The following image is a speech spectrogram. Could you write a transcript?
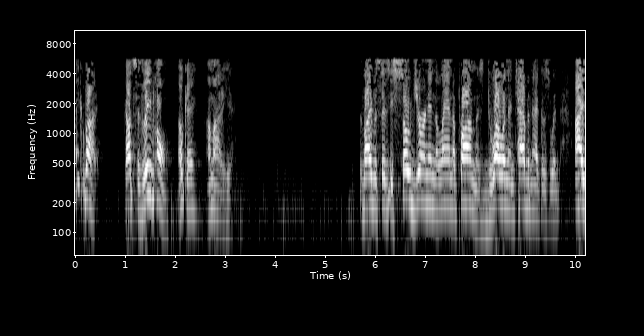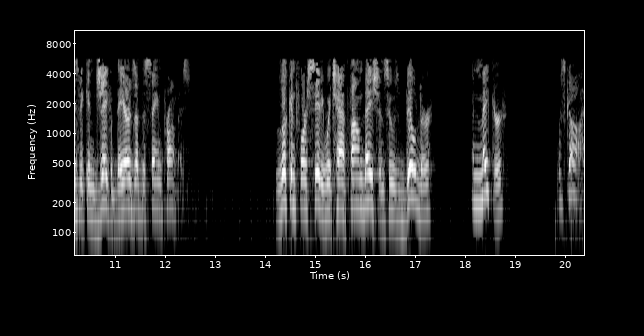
Think about it. God says, leave home. Okay, I'm out of here. The Bible says he sojourned in the land of promise, dwelling in tabernacles with Isaac and Jacob, the heirs of the same promise. looking for a city which had foundations, whose builder and maker was God.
